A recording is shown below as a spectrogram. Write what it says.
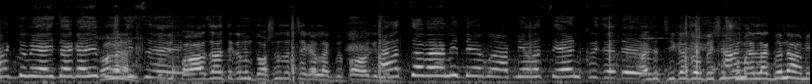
একদমই এই জায়গায় যদি পাওয়া যায় তাহলে দশ হাজার টাকা লাগবে পাওয়া গেলে আচ্ছা ভাই আমি দেবো আপনি আমার চেন খুঁজে দেন। আচ্ছা ঠিক আছে বেশি সময় লাগবে না আমি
